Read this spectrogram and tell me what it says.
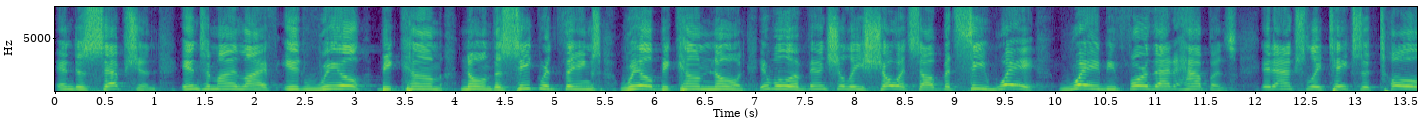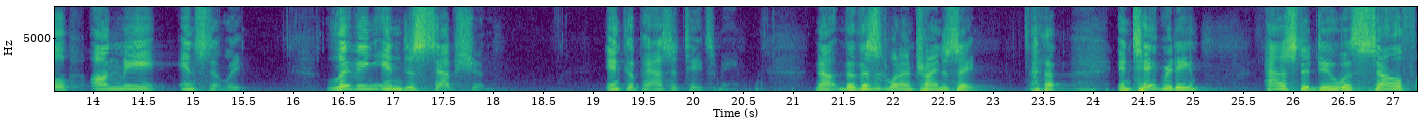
and deception into my life, it will become known. The secret things will become known. It will eventually show itself. But see, way, way before that happens, it actually takes a toll on me instantly. Living in deception incapacitates me. Now, this is what I'm trying to say. Integrity has to do with self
